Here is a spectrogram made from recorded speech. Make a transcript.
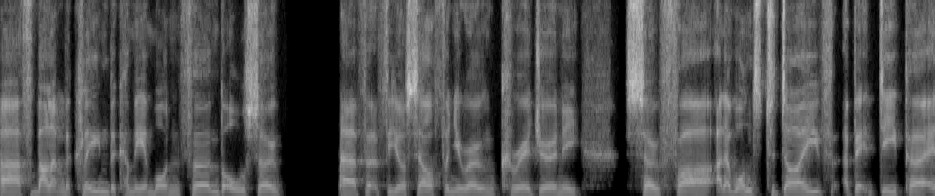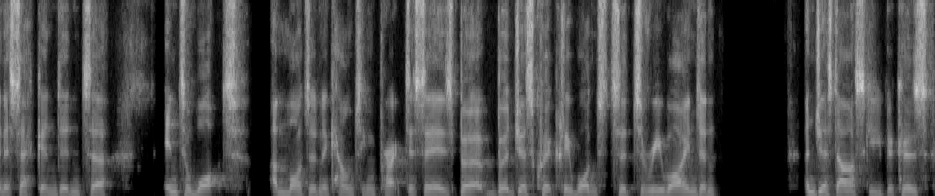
uh, for Malloch McClean becoming a modern firm but also uh, for, for yourself and your own career journey so far. And i want to dive a bit deeper in a second into into what a modern accounting practice is. But but just quickly wanted to, to rewind and and just ask you because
